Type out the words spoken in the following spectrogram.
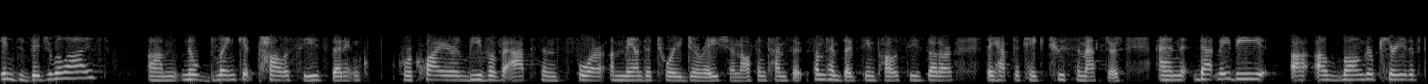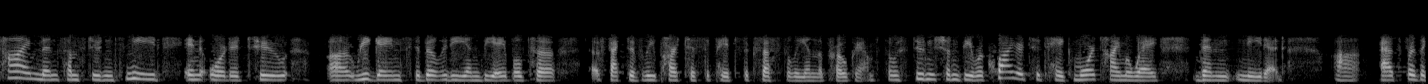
individualized, um, no blanket policies that require leave of absence for a mandatory duration. Oftentimes, sometimes I've seen policies that are, they have to take two semesters. And that may be a, a longer period of time than some students need in order to uh, regain stability and be able to effectively participate successfully in the program. So a student shouldn't be required to take more time away than needed. Uh, as for the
